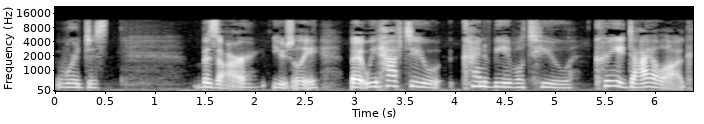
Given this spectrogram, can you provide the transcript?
were just bizarre usually, but we'd have to kind of be able to create dialogue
